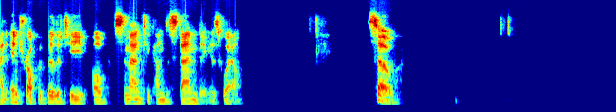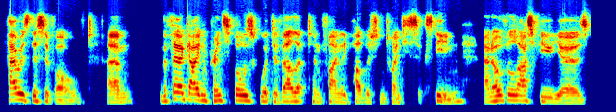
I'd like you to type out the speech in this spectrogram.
and interoperability of semantic understanding as well. So how has this evolved? Um, the FAIR Guiding Principles were developed and finally published in 2016. And over the last few years,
